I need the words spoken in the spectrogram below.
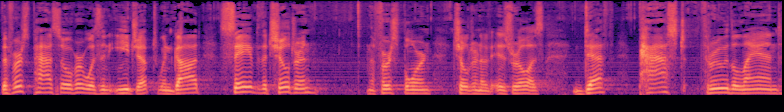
The first Passover was in Egypt when God saved the children, the firstborn children of Israel, as death passed through the land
